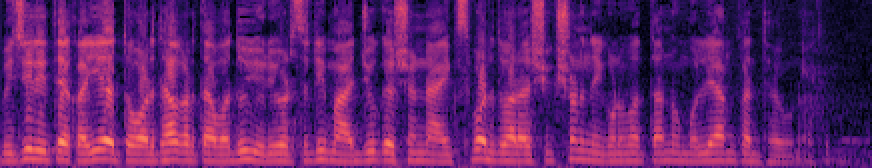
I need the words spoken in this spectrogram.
બીજી રીતે કહીએ તો અડધા કરતાં વધુ યુનિવર્સિટીમાં એજ્યુકેશનના એક્સપર્ટ દ્વારા શિક્ષણની ગુણવત્તાનું મૂલ્યાંકન થયું નથી.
